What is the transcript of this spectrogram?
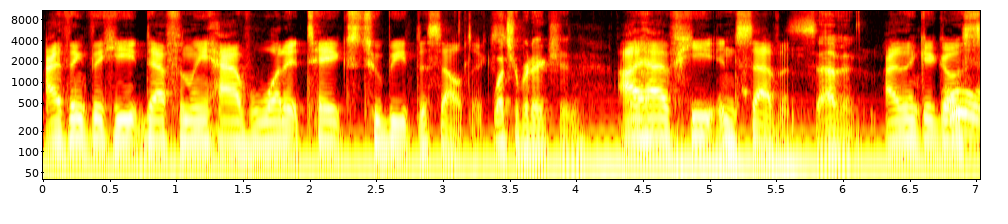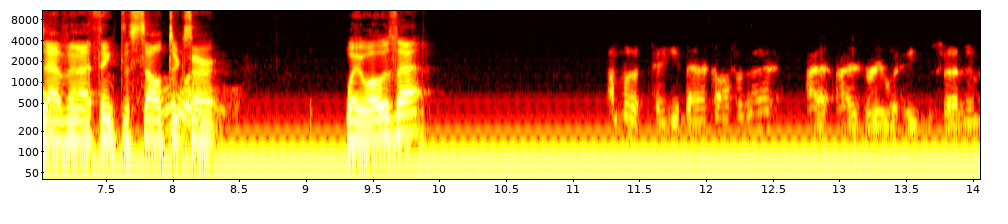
I think the Heat definitely have what it takes to beat the Celtics. What's your prediction? I have Heat in seven. Seven. I think it goes Ooh. seven. I think the Celtics are. Wait, what was that? I'm going to piggyback off of that. I, I agree with Heat in seven,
